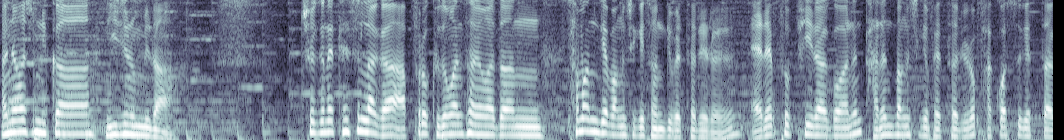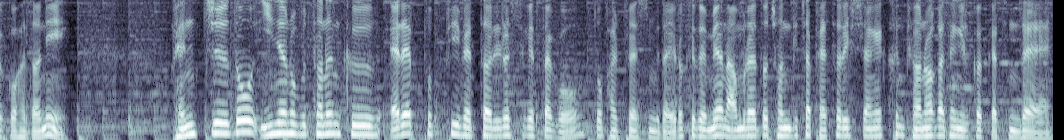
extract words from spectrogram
안녕하십니까 이진우입니다. 최근에 테슬라가 앞으로 그동안 사용하던 3원계 방식의 전기 배터리를 LFP라고 하는 다른 방식의 배터리로 바꿔 쓰겠다고 하더니 벤츠도 2년 후부터는 그 LFP 배터리를 쓰겠다고 또 발표했습니다. 이렇게 되면 아무래도 전기차 배터리 시장에 큰 변화가 생길 것 같은데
